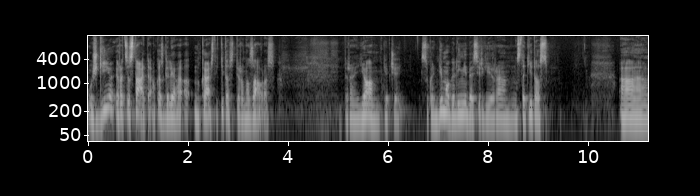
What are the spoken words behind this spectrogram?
užgyjo ir atsistatė. O kas galėjo nukasti? Kitas tiranozauras. Tai yra jo, kaip čia, sukandimo galimybės irgi yra nustatytos A,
